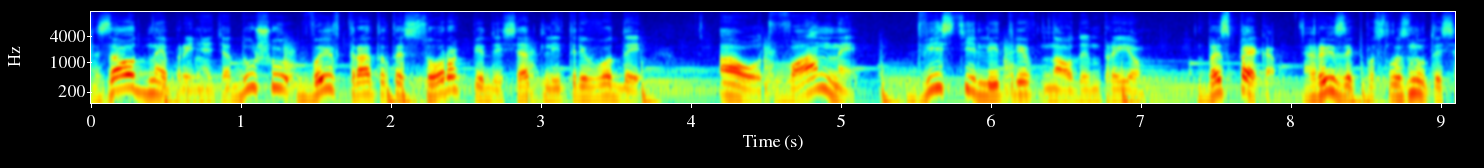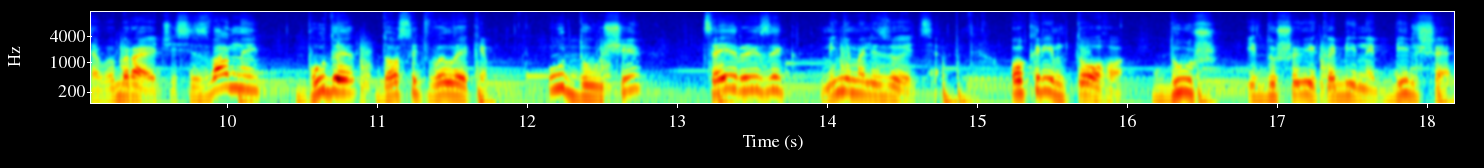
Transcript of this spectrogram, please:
За одне прийняття душу ви втратите 40-50 літрів води, а от ванни 200 літрів на один прийом. Безпека. Ризик послизнутися, вибираючись із ванни, буде досить великим. У душі цей ризик мінімалізується. Окрім того, душ і душові кабіни більше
